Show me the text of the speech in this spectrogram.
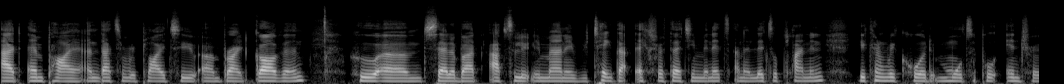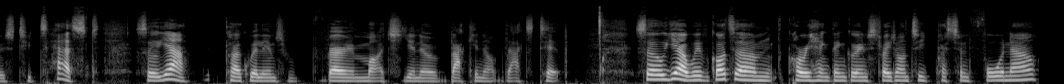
at Empire, and that's in reply to um, Bryant Garvin, who um, said about absolutely, man, if you take that extra 30 minutes and a little planning, you can record multiple intros to test. So, yeah, Kirk Williams very much, you know, backing up that tip. So yeah, we've got um, Corey then going straight on to question four now,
